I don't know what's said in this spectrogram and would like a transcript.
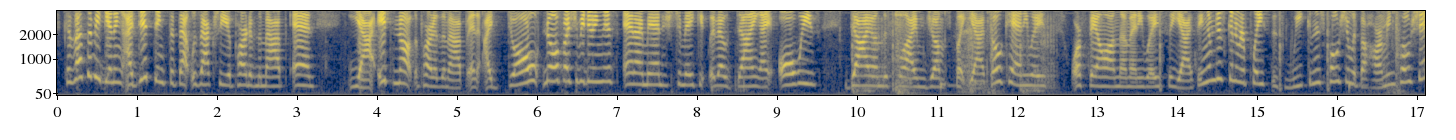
because at the beginning, I did think that that was actually a part of the map, and yeah, it's not the part of the map, and I don't know if I should be doing this, and I managed to make it without dying. I always die on the slime jumps, but yeah, it's okay anyways, or fail on them anyways. So yeah, I think I'm just going to replace this weakness potion with the harming potion,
